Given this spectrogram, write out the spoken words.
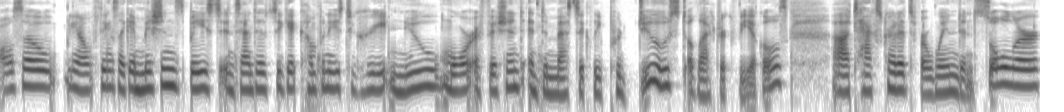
also, you know, things like emissions-based incentives to get companies to create new, more efficient, and domestically produced electric vehicles, uh, tax credits for wind and solar,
